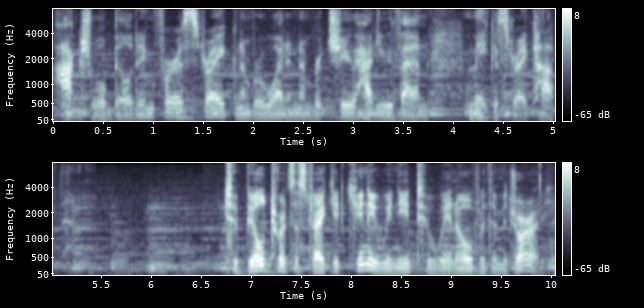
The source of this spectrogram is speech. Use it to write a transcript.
actual building for a strike? Number one. And number two, how do you then make a strike happen? To build towards a strike at CUNY, we need to win over the majority.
